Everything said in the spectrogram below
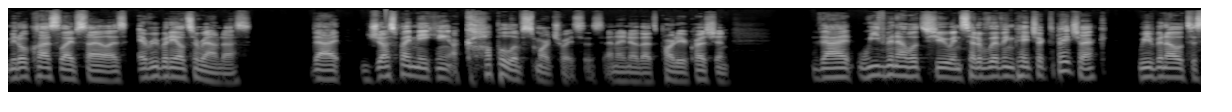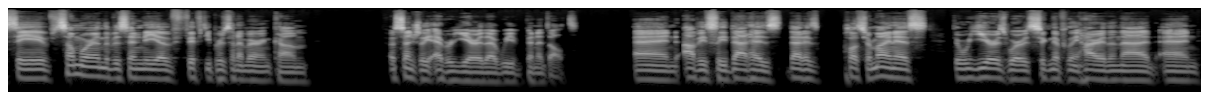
middle class lifestyle as everybody else around us that just by making a couple of smart choices and i know that's part of your question that we've been able to instead of living paycheck to paycheck we've been able to save somewhere in the vicinity of 50% of our income essentially every year that we've been adults and obviously that has that has plus or minus. There were years where it was significantly higher than that. And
